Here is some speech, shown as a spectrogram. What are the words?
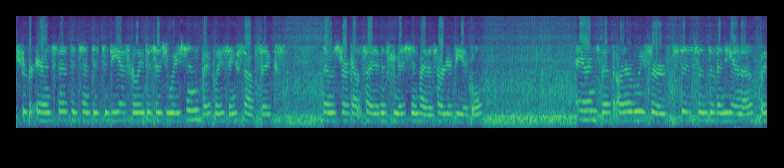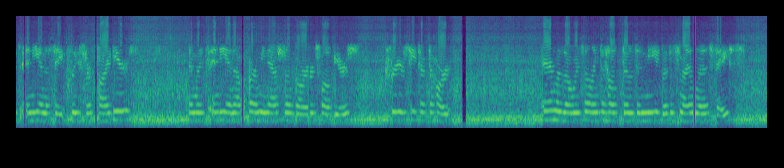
Trooper Aaron Smith attempted to de-escalate the situation by placing stop sticks and was struck outside of his commission by the target vehicle. Aaron Smith honorably served citizens of Indiana with Indiana State Police for five years and with Indiana Army National Guard for 12 years, careers he took to heart. Aaron was always willing to help those in need with a smile on his face.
